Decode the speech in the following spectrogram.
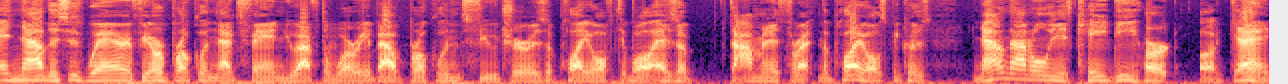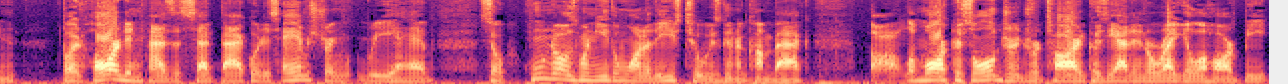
And now this is where, if you're a Brooklyn Nets fan, you have to worry about Brooklyn's future as a playoff, well, as a dominant threat in the playoffs, because now not only is KD hurt again, but Harden has a setback with his hamstring rehab. So who knows when either one of these two is going to come back. Uh, Lamarcus Aldridge retired because he had an irregular heartbeat.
